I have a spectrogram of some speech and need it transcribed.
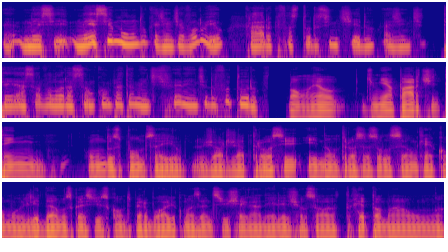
É, nesse, nesse mundo que a gente evoluiu, claro que faz todo sentido a gente ter essa valoração completamente diferente do futuro. Bom, eu, de minha parte, tem um dos pontos aí o Jorge já trouxe e não trouxe a solução, que é como lidamos com esse desconto hiperbólico, mas antes de chegar nele, deixa eu só retomar um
